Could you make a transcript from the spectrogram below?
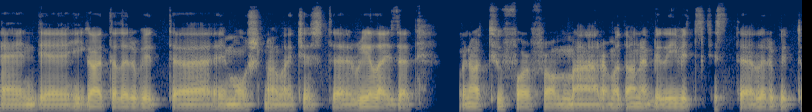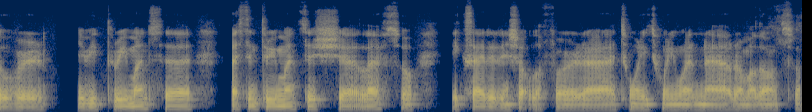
And uh, he got a little bit uh, emotional. I just uh, realized that we're not too far from uh, Ramadan. I believe it's just a little bit over maybe three months less than three months ish left. So excited inshallah for uh, 2021 uh, Ramadan. So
